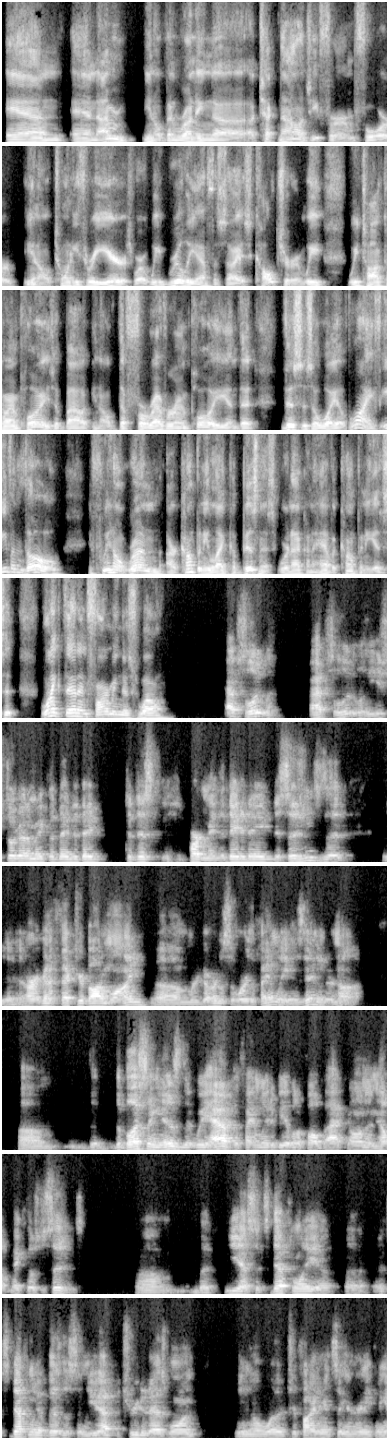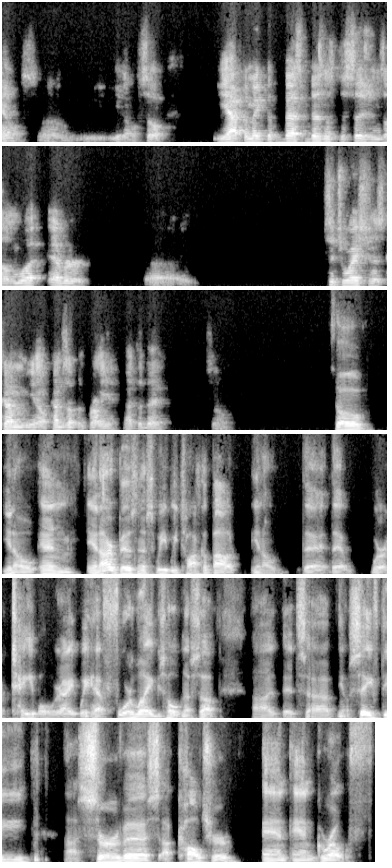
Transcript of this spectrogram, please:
and and I'm you know been running a, a, technology firm for you know 23 years where we really emphasize culture and we we talk to our employees about you know the forever employee and that this is a way of life even though if we don't run our company like a business we're not going to have a company is it like that in farming as well absolutely Absolutely. You still got to make the day to day to dis, pardon me, the day to day decisions that are going to affect your bottom line, um, regardless of where the family is in it or not. Um, the, the blessing is that we have the family to be able to fall back on and help make those decisions. Um, but yes, it's definitely a, a, it's definitely a business, and you have to treat it as one. You know, whether it's your financing or anything else. Um, you know, so you have to make the best business decisions on whatever uh, situation has come, you know, comes up in front of you at the day. So, so you know, in in our business, we we talk about you know that that we're a table, right? We have four legs holding us up. Uh, it's uh, you know safety, uh, service, uh, culture, and and growth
